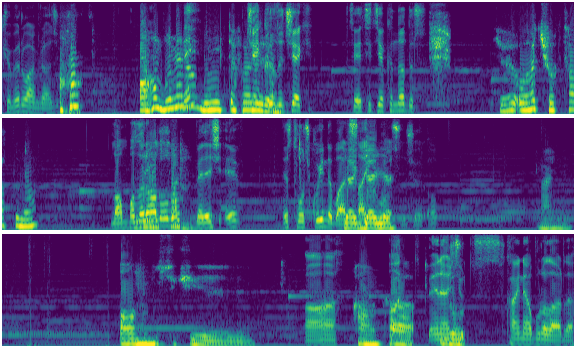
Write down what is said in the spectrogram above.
Kömür var birazcık. Aha. Aha bu ne, Ne? lan? Bunu ilk defa Çek görüyorum. kılıcı çek. Tehdit yakındadır. Ya oha çok tatlı lan. Lambaları al oğlum. Beleş ev. Neyse torç koyun da bari Gel, saygı gel, gel. olsun şöyle. Hop. Aynen. Ananı sikiyim. Aha. Kanka. Enerji Dur. kaynağı buralarda.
